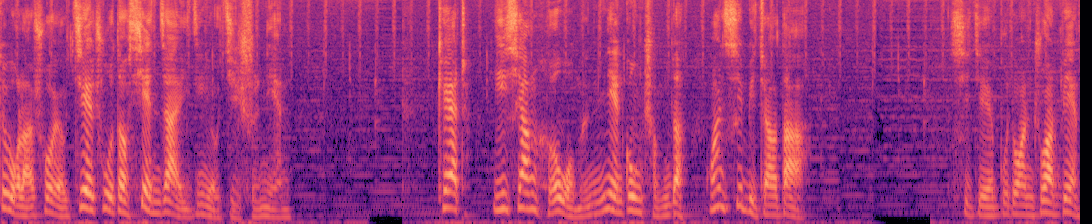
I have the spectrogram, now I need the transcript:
对我来说，有接触到现在已经有几十年。CAD 一向和我们念工程的关系比较大，细节不断转变。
